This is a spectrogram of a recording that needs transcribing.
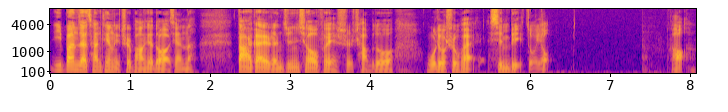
一般在餐厅里吃螃蟹多少钱呢？大概人均消费是差不多五六十块新币左右。好，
